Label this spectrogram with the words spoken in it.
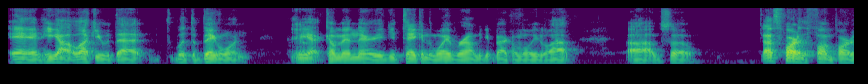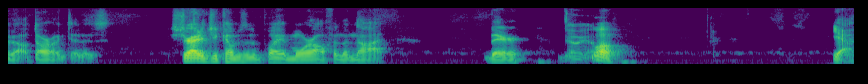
and he got lucky with that with the big one. He got come in there, he get take in the wave around to get back on the lead lap. Um, so that's part of the fun part about Darlington is strategy comes into play more often than not there. Oh yeah. Well, yeah.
